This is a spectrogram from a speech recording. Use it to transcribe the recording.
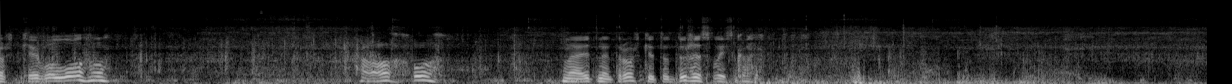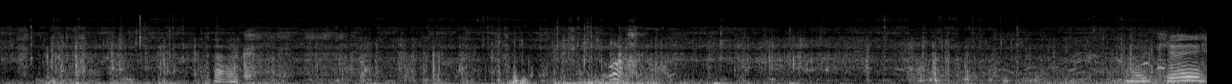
Трошки волого. Ох, о. Навіть не трошки, тут дуже слизько. Так. Ох. Окей.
